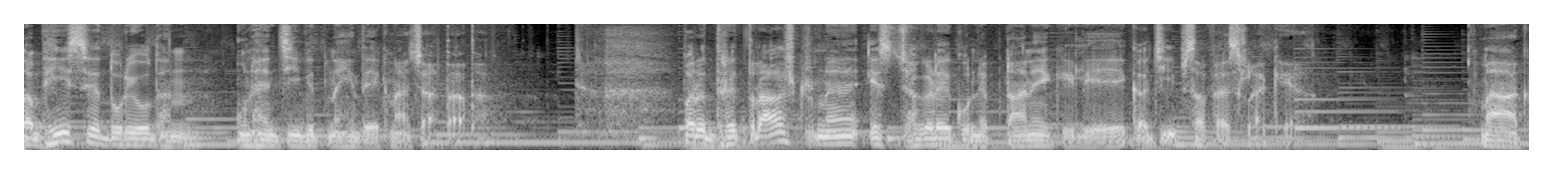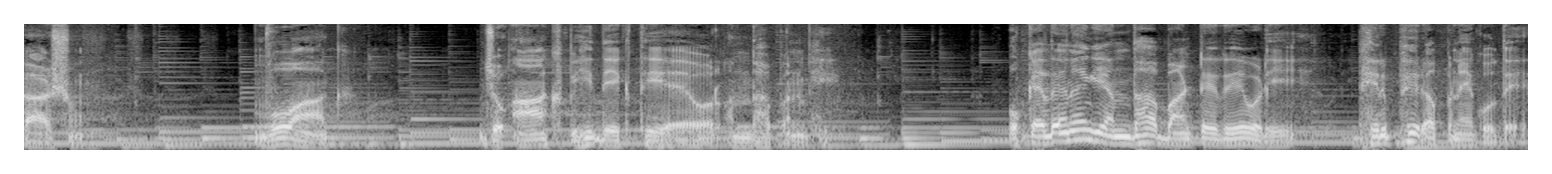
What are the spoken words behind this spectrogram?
तभी से दुर्योधन उन्हें जीवित नहीं देखना चाहता था। पर धृतराष्ट्र ने इस झगड़े को निपटाने के लिए एक अजीब सा फैसला किया। मैं आकाश हूँ। वो आँख, जो आँख भी देखती है और अंधापन भी। वो कह देना कि अंधा बांटे रेवड़ी फिर फिर अपने को दे।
